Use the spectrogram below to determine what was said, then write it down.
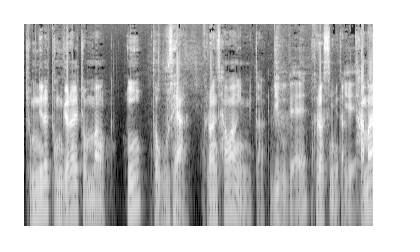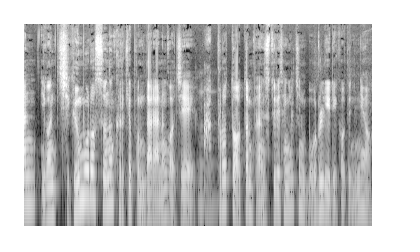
금리를 동결할 전망이 더 우세한 그런 상황입니다. 미국에 그렇습니다. 예. 다만 이건 지금으로서는 그렇게 본다라는 거지 음. 앞으로 또 어떤 변수들이 생길지는 모를 일이거든요.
